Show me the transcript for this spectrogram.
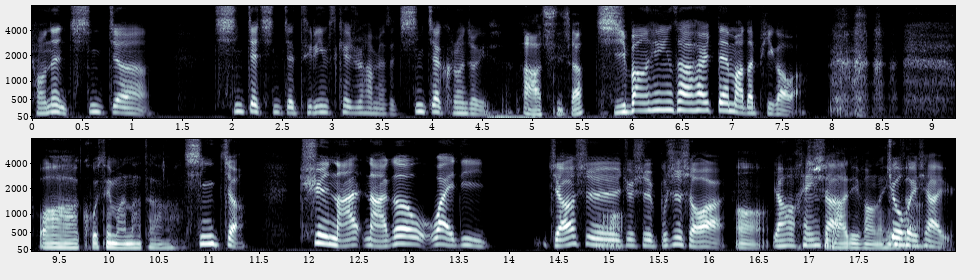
저는진짜진짜진짜드림스케줄하면서진짜그런적이있어요아진짜지방행사할때마다비가와 와고생많았다 진짜 去哪哪个外地，只要是就是不是首尔，哦，然后其他地方的就会下雨。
